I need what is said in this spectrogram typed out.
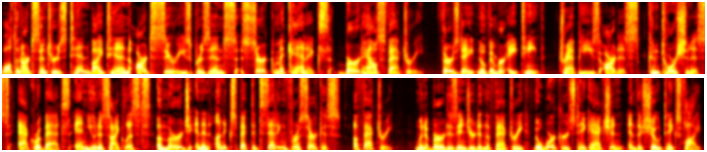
Walton Arts Center's 10 by 10 Arts Series presents Cirque Mechanics Birdhouse Factory, Thursday, November 18th. Trapeze artists, contortionists, acrobats, and unicyclists emerge in an unexpected setting for a circus, a factory. When a bird is injured in the factory, the workers take action and the show takes flight.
